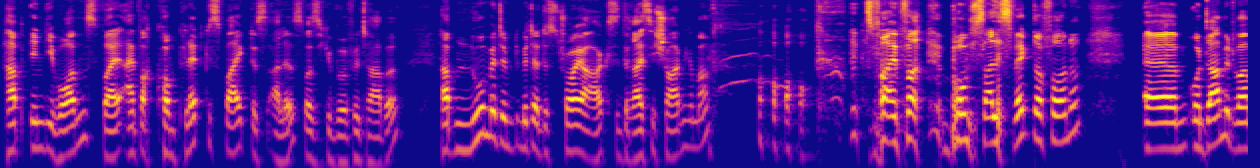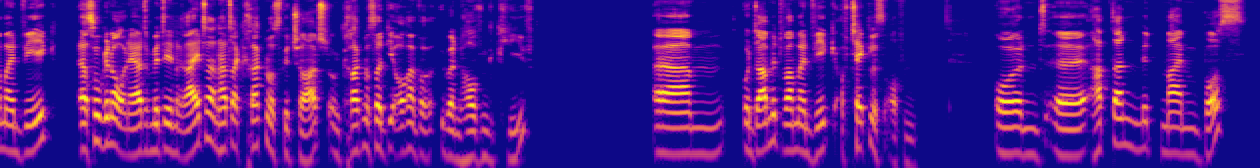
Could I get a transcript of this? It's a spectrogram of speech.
Hab in die Wardens, weil einfach komplett gespiked ist alles, was ich gewürfelt habe. Hab nur mit, dem, mit der Destroyer-Axe 30 Schaden gemacht. Es war einfach Bums, alles weg da vorne. Ähm, und damit war mein Weg. Achso, genau. Und er hatte mit den Reitern hat er Kragnos gecharged und Kragnos hat die auch einfach über den Haufen geklieft. Ähm, und damit war mein Weg auf Tackless offen. Und äh, hab dann mit meinem Boss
